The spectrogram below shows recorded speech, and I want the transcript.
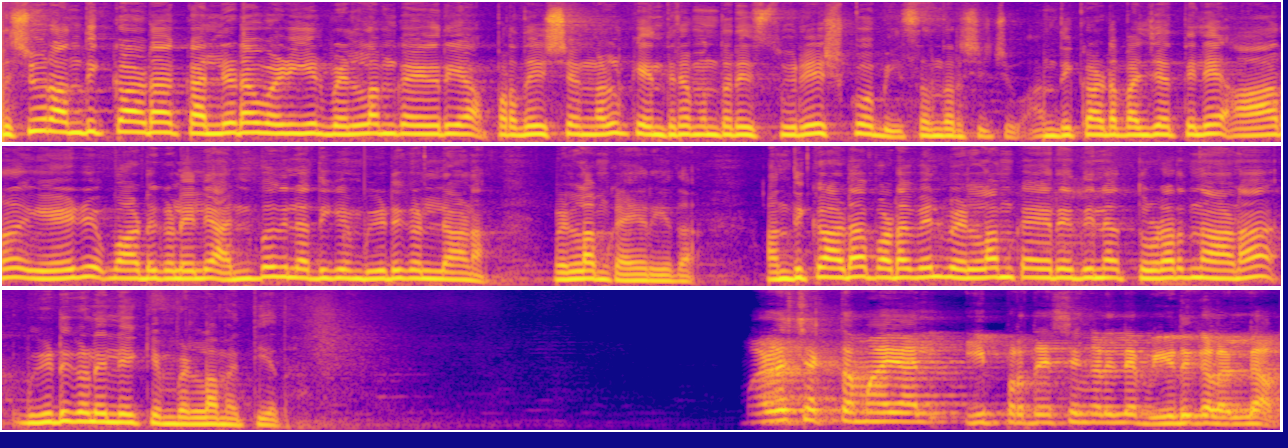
തൃശൂർ അന്തിക്കാട് കല്ലിട വഴിയിൽ വെള്ളം കയറിയ പ്രദേശങ്ങൾ കേന്ദ്രമന്ത്രി സുരേഷ് ഗോപി സന്ദർശിച്ചു. അന്തിക്കാട് പഞ്ചായത്തിലെ ആറ് ഏഴ് വാർഡുകളിലെ അൻപതിലധികം വീടുകളിലാണ് വെള്ളം കയറിയത്. അന്തിക്കാട് പടവിൽ വെള്ളം കയറിയതിനെ തുടർന്നാണ് വീടുകളിലേക്കും വെള്ളം എത്തിയത് മഴ ശക്തമായാൽ ഈ പ്രദേശങ്ങളിലെ വീടുകളെല്ലാം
